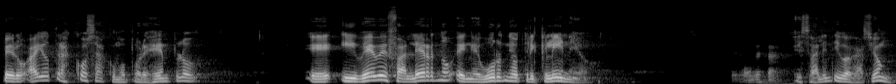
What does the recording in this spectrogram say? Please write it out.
Pero hay otras cosas como, por ejemplo, eh, y bebe falerno en eburnio triclíneo. ¿De dónde está? Y sale en divagación.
